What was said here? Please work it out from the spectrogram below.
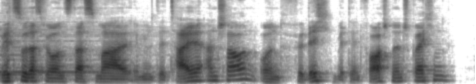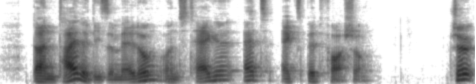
Willst du, dass wir uns das mal im Detail anschauen und für dich mit den Forschenden sprechen? Dann teile diese Meldung und tagge at exbitforschung. Tschö!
